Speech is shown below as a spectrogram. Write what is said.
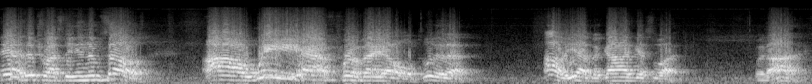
Yeah, they're trusting in themselves. Ah, we have prevailed. Look at that. Oh, yeah, but God, guess what? But I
